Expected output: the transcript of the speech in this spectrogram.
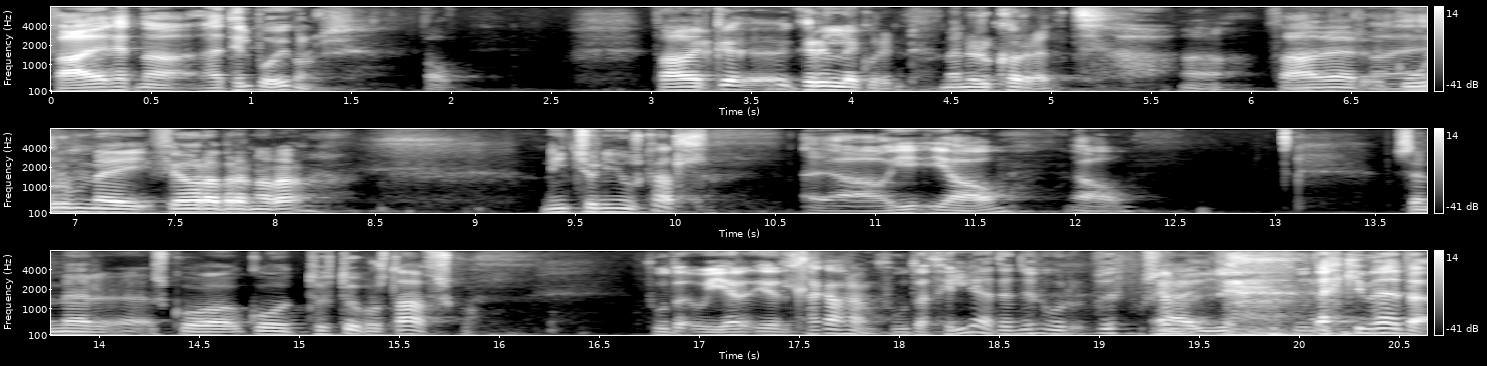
Það er, hérna, það er tilbúið vikunar. Það er grillleikurinn, menn eru körrent. Það er gúrmei fjögrabrennara 99 skall. Já, já, já. Sem er eh, sko góð 20% af sko. Þú, ég, ég vil taka fram, þú ert að þylja þetta upp úr, upp úr sem, ég- þú ert ekki með þetta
